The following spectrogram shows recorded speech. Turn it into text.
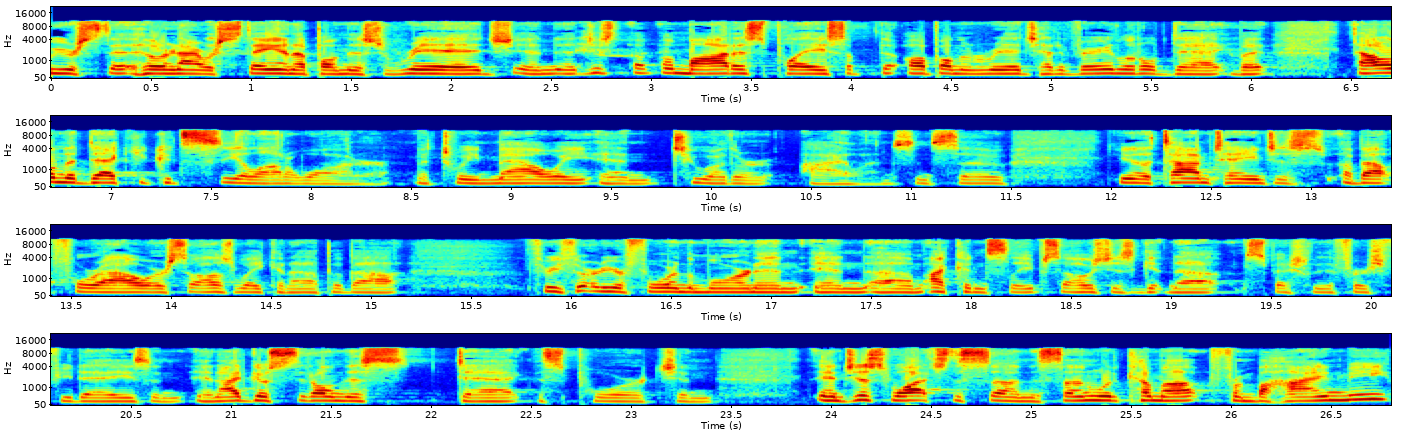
we were, Hillary and I were staying up on this ridge, and just a, a modest place up, the, up on the ridge, had a very little deck, but out on the deck, you could see a lot of water between Maui and two other islands. And so you know, the time change is about four hours, so I was waking up about 3.30 or 4 in the morning, and um, I couldn't sleep, so I was just getting up, especially the first few days, and, and I'd go sit on this deck, this porch, and, and just watch the sun. The sun would come up from behind me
